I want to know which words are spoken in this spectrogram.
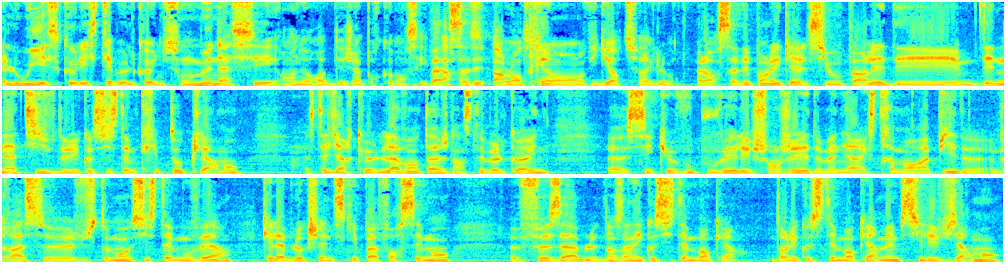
Louis, est-ce que les stablecoins sont menacés en Europe déjà pour commencer bah, par, par l'entrée en vigueur de ce règlement? Alors ça dépend lesquels. Si vous parlez des, des natifs de l'écosystème crypto, clairement, c'est-à-dire que l'avantage d'un stablecoin, c'est que vous pouvez l'échanger de manière extrêmement rapide grâce euh, justement au système ouvert qu'est la blockchain, ce qui n'est pas forcément euh, faisable dans un écosystème bancaire. Dans l'écosystème bancaire, même si les virements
